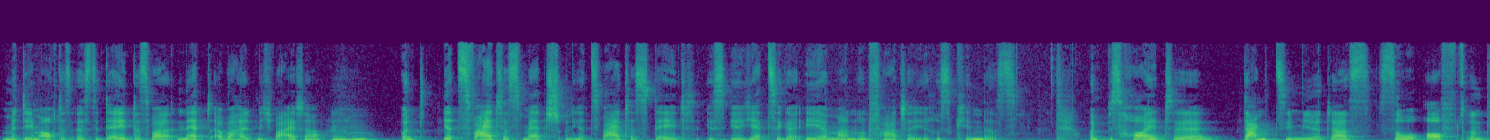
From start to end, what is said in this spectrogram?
mit dem auch das erste Date. Das war nett, aber halt nicht weiter. Mhm. Und ihr zweites Match und ihr zweites Date ist ihr jetziger Ehemann und Vater ihres Kindes. Und bis heute dankt sie mir das so oft. Und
